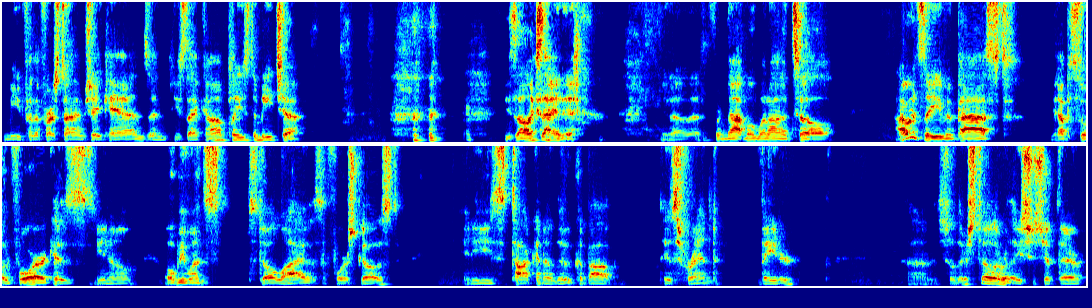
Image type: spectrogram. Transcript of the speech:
meet for the first time, shake hands, and he's like, oh, "I'm pleased to meet you." he's all excited. you know, that from that moment on until I would say even past episode four, because you know Obi Wan's still alive as a Force ghost, and he's talking to Luke about his friend Vader. Um, so there's still a relationship there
